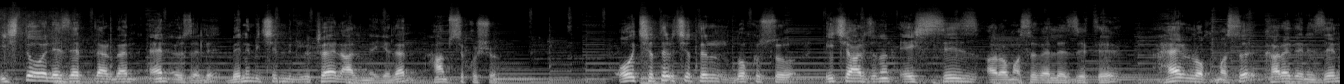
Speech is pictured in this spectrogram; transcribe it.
İşte o lezzetlerden en özeli benim için bir ritüel haline gelen hamsi kuşu. O çıtır çıtır dokusu, iç harcının eşsiz aroması ve lezzeti, her lokması Karadeniz'in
